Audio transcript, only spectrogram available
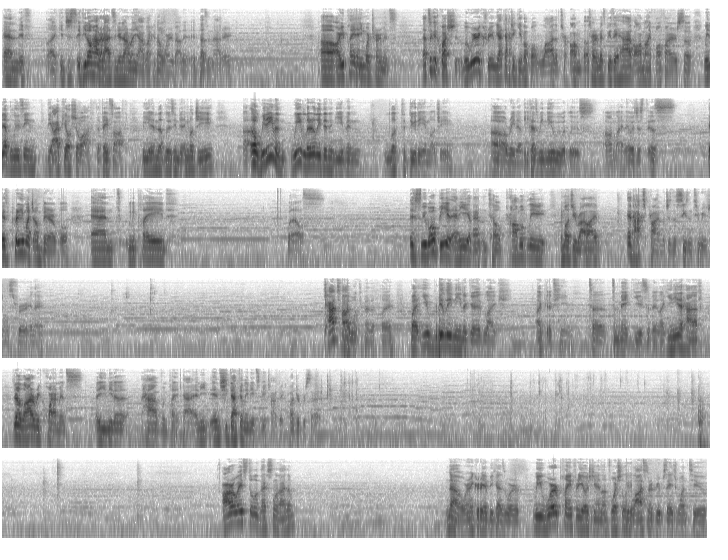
and if like it just if you don't have ads and you're not running ad blocker, don't worry about it. It doesn't matter. Uh, are you playing any more tournaments? That's a good question. When we were in Korea, we had to actually give up a lot of tur- um, uh, tournaments because they have online qualifiers. So we ended up losing the IPL show off, the face off. We ended up losing the MLG. Uh, oh, we didn't even. We literally didn't even look to do the MLG uh, arena because we knew we would lose online. It was just it was it was pretty much unbearable, and we played. What else? It's, we won't be at any event until probably MLG Raleigh and PAX Prime, which is the Season 2 regionals for NA. Kat's probably won't competitive play, but you really need a good, like, a good team to, to make use of it. Like, you need to have, there are a lot of requirements that you need to have when playing Kat, and, and she definitely needs to be Cat pick, 100%. ROA still an excellent item. No, we're in Korea because we're we were playing for the. Unfortunately, we lost in our group stage one two.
